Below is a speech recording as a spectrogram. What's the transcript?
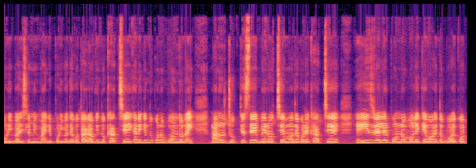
পরিবার, ইসলামিক মাইন্ডের পরিবার, দেখো তারাও কিন্তু খাচ্ছে। এখানে কিন্তু কোনো বন্ধ নাই। মানুষ ঢুকতেছে, বেরোচ্ছে, মজা করে খাচ্ছে। ইসরায়েলের পণ্য বলে কেউ হয়তো বয়কট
